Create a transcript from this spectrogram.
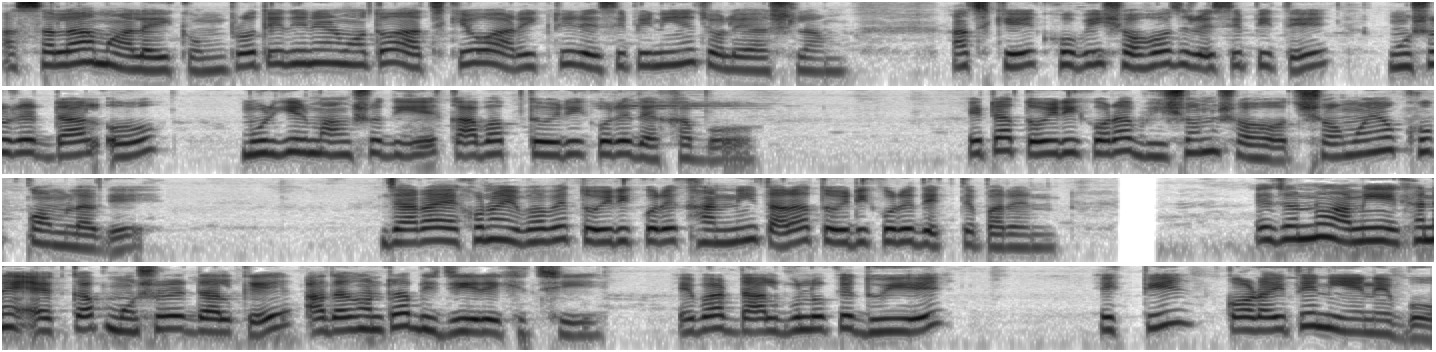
আসসালামু আলাইকুম। প্রতিদিনের মতো আজকেও আরেকটি রেসিপি নিয়ে চলে আসলাম। আজকে খুবই সহজ রেসিপিতে মুসুরের ডাল ও মুরগির মাংস দিয়ে কাবাব তৈরি করে দেখাবো। এটা তৈরি করা ভীষণ সহজ, সময়ও খুব কম লাগে। যারা এখনও এভাবে তৈরি করে খাননি, তারা তৈরি করে দেখতে পারেন। এজন্য আমি এখানে এক কাপ মসুরের ডালকে আধা ঘণ্টা ভিজিয়ে রেখেছি। এবার ডালগুলোকে ধুয়ে একটি কড়াইতে নিয়ে নেব।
